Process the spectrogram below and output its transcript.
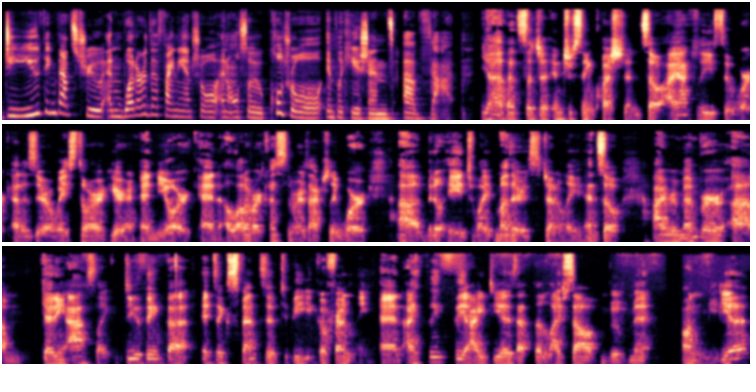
Do you think that's true? And what are the financial and also cultural implications of that? Yeah, that's such an interesting question. So, I actually used to work at a zero waste store here in New York, and a lot of our customers actually were uh, middle aged white mothers generally. And so, I remember um, getting asked like do you think that it's expensive to be eco-friendly? And i think the idea is that the lifestyle movement on media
